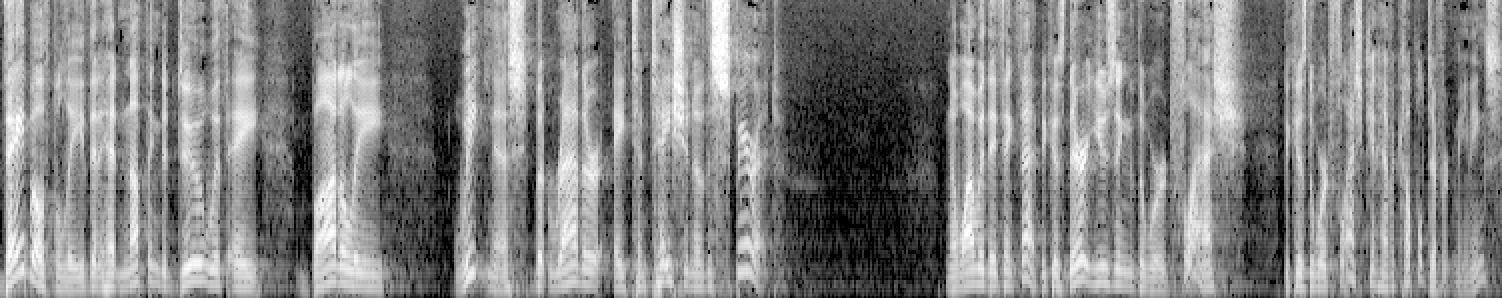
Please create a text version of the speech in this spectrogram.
They both believed that it had nothing to do with a bodily weakness, but rather a temptation of the Spirit. Now, why would they think that? Because they're using the word flesh, because the word flesh can have a couple different meanings.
